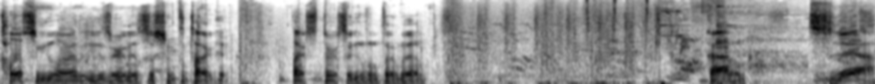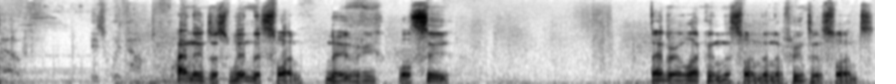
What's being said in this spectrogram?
closer you are, the easier it is to shoot the target. Vice versa, even through them. Got him. Yeah. And they just win this one. Maybe. We'll see. Better luck in this one than the previous ones.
